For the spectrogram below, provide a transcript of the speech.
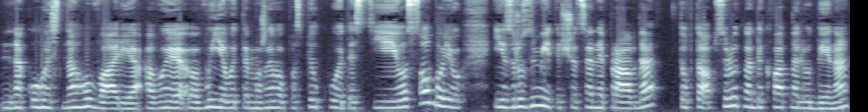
на когось наговарює, а ви виявите, можливо, поспілкуєтесь з цією особою і зрозумієте, що це неправда. Тобто абсолютно адекватна людина,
